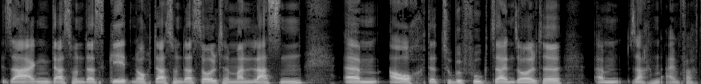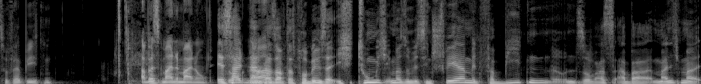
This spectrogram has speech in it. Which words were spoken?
sagen, das und das geht noch, das und das sollte man lassen, ähm, auch dazu befugt sein sollte, ähm, Sachen einfach zu verbieten. Aber ist meine Meinung. Ist so, halt, ne? pass auf, das Problem ist, ich tue mich immer so ein bisschen schwer mit Verbieten und sowas, aber manchmal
